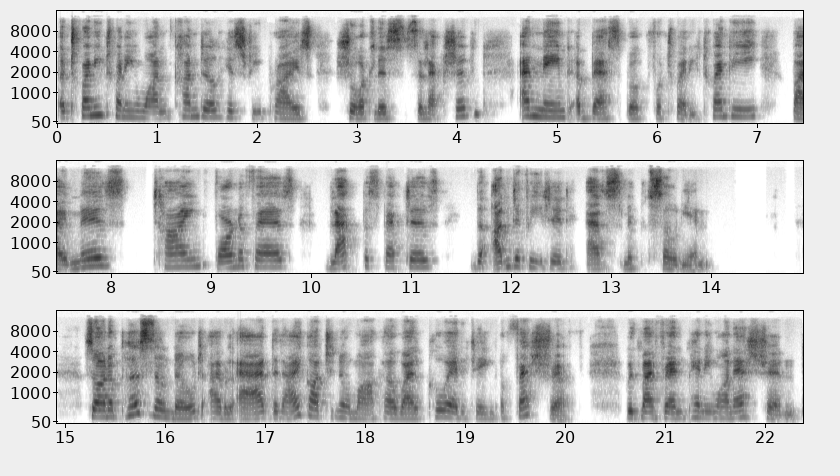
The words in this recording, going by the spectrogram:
a 2021 Cundill History Prize shortlist selection, and named a Best Book for 2020 by Ms. Time, Foreign Affairs, Black Perspectives, The Undefeated, and Smithsonian. So, on a personal note, I will add that I got to know Martha while co editing a Festschrift with my friend Penny Von Eschen,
